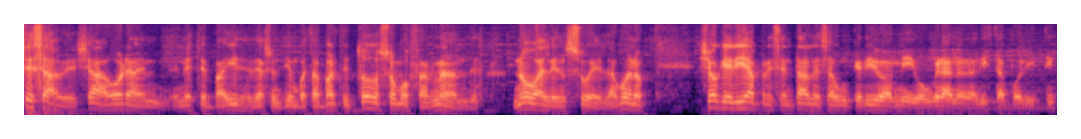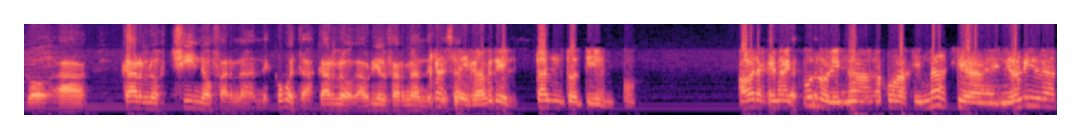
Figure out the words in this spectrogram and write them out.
Usted sabe, ya ahora en, este país, desde hace un tiempo a esta parte, todos somos Fernández, no Valenzuela. Bueno, yo quería presentarles a un querido amigo, un gran analista político, a Carlos Chino Fernández. ¿Cómo estás, Carlos? Gabriel Fernández. ¿Qué haces, Gabriel? Tanto tiempo. Ahora que no hay fútbol y no, no juega gimnasia ni River.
